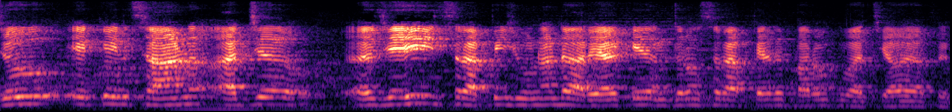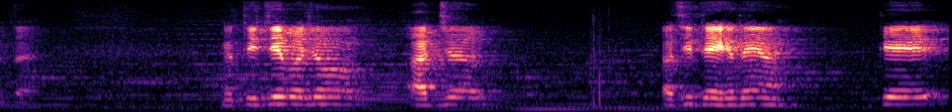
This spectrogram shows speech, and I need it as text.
ਜੋ ਇੱਕ ਇਨਸਾਨ ਅੱਜ ਅਜਿਹੀ ਸਰਾਪੀ ਜੂਨ ਹੰਢਾ ਰਿਹਾ ਕਿ ਅੰਦਰੋਂ ਸਰਾਪਿਆ ਤੇ ਬਾਹਰੋਂ ਗਵਾਚਿਆ ਹੋਇਆ ਫਿਰਦਾ ਹੈ। ਨਤੀਜੇ ਵਜੋਂ ਅੱਜ ਅਸੀਂ ਦੇਖਦੇ ਹਾਂ ਕਿ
